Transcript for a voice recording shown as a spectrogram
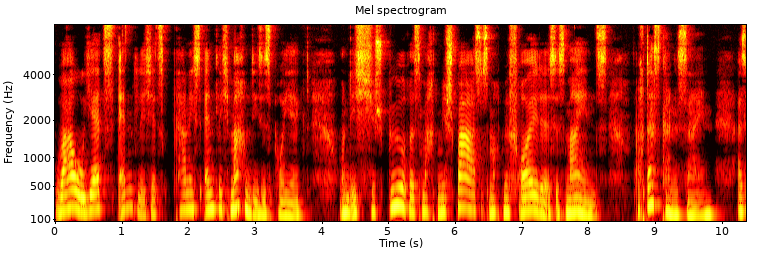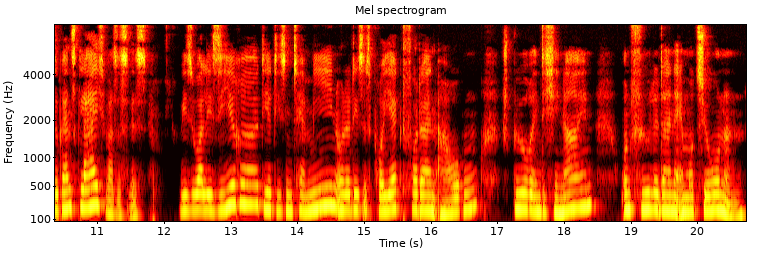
wow, jetzt endlich, jetzt kann ich es endlich machen, dieses Projekt. Und ich spüre, es macht mir Spaß, es macht mir Freude, es ist meins. Auch das kann es sein. Also ganz gleich, was es ist. Visualisiere dir diesen Termin oder dieses Projekt vor deinen Augen, spüre in dich hinein und fühle deine Emotionen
